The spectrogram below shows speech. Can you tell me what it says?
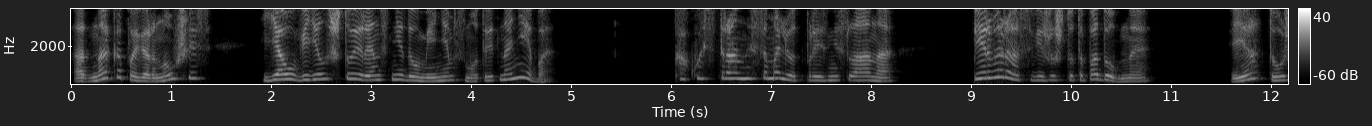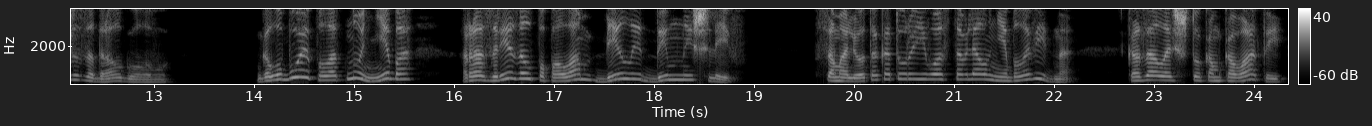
Однако, повернувшись, я увидел, что Ирен с недоумением смотрит на небо. «Какой странный самолет!» – произнесла она. «Первый раз вижу что-то подобное». Я тоже задрал голову. Голубое полотно неба разрезал пополам белый дымный шлейф. Самолета, который его оставлял, не было видно. Казалось, что комковатый,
